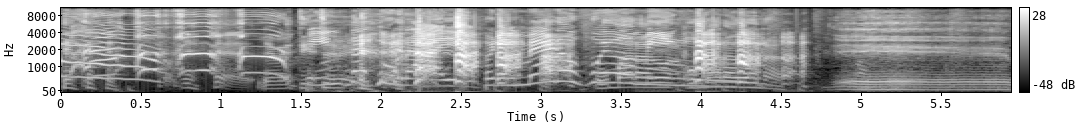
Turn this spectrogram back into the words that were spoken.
Pinta tu raya. Primero fue Un Maradona- domingo. un. Eh,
